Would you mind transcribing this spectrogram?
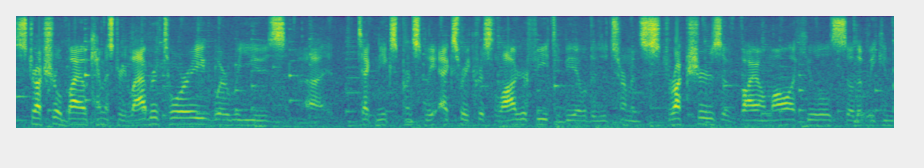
Structural Biochemistry Laboratory where we use uh, techniques, principally X-ray crystallography, to be able to determine structures of biomolecules so that we can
